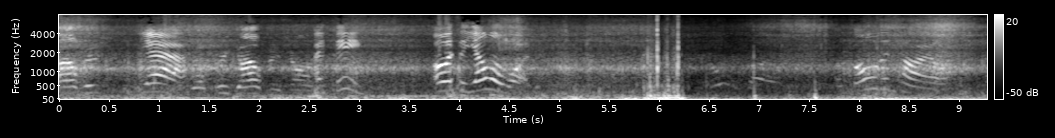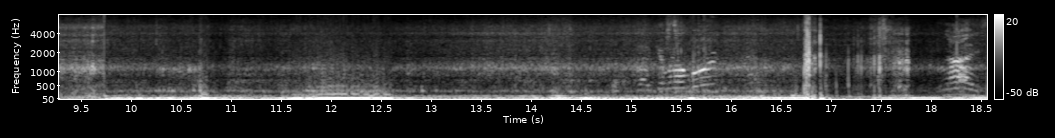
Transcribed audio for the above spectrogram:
No. Yeah, We have three tile fish on. I think. Oh, it's a yellow one. Golden A golden tile. Got coming on board? Nice.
